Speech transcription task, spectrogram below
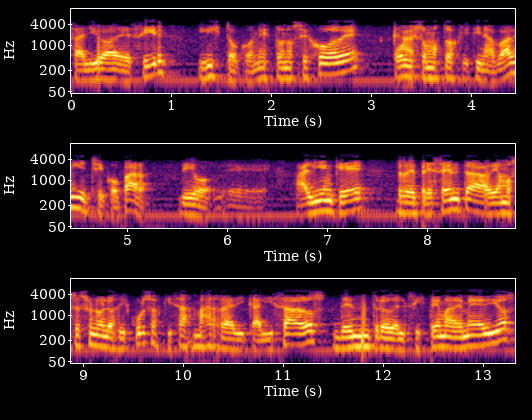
salió a decir listo, con esto no se jode, hoy somos todos Cristina. Babi Echecopar, digo, eh, alguien que representa, digamos, es uno de los discursos quizás más radicalizados dentro del sistema de medios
